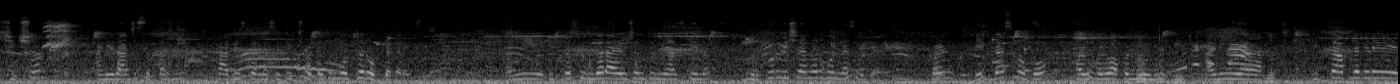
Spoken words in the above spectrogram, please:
शिक्षण आणि राजसत्ता ही काबीज करण्यासाठी छोट्यातून मोठं रोपटं करायचं आणि इतकं सुंदर आयोजन तुम्ही आज केलं. भरपूर विषयांवर बोलण्यासारखे आहे. पण एकदाच नको. हळूहळू आपण बोलू. आणि इतकं आपल्याकडे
